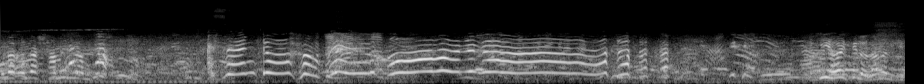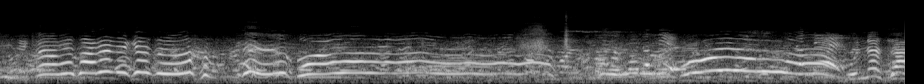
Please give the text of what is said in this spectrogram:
ওনার ওনার স্বামীর নাম কি কি হয়েছিল জানেন কিছু আমি জানি না কিছু না যা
